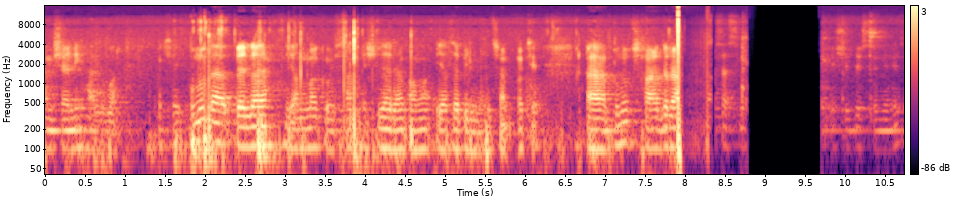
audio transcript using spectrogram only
həmişəlik həlli var. Okay. Bunu da belə yanıma qoysam eşidərəm, amma yaza bilməyəcəm. Okay. Ə, bunu çıxardıram. Səsini eşidirsiniz.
